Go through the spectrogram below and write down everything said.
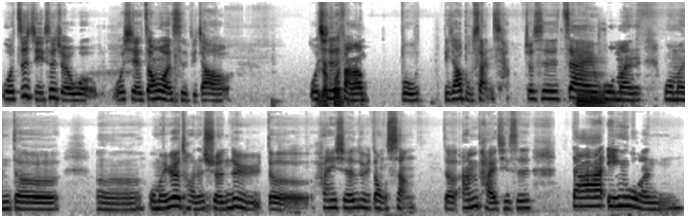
我自己是觉得我，我我写中文是比较，我其实反而不比较不擅长。就是在我们、嗯、我们的呃我们乐团的旋律的和一些律动上的安排，其实搭英文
